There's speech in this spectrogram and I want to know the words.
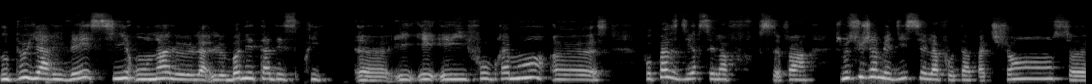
on peut y arriver si on a le, le bon état d'esprit. Et, et, il faut vraiment faut pas se dire c'est la enfin je me suis jamais dit c'est la faute à pas de chance euh,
